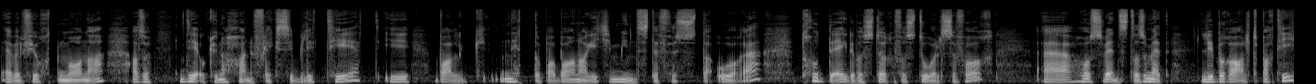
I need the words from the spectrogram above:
er vel 14 måneder. Altså, Det å kunne ha en fleksibilitet i valg nettopp av barnehage, ikke minst det første året, trodde jeg det var større forståelse for eh, hos Venstre, som er et liberalt parti,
